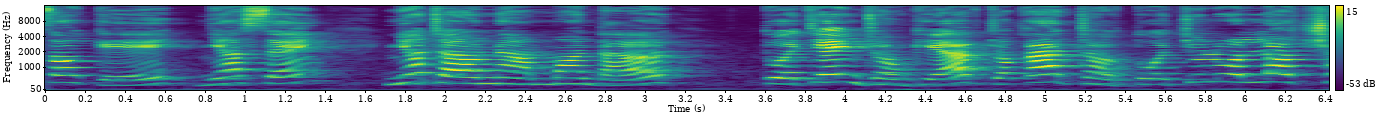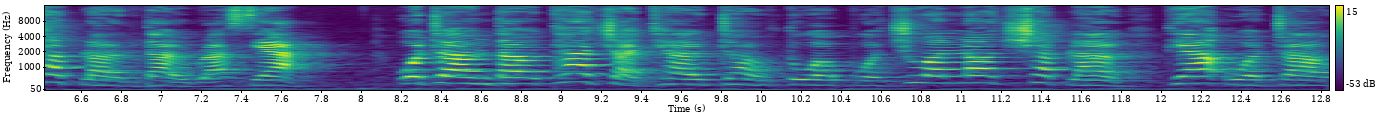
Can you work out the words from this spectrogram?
so kế, nhà sáng, nhớ trào nằm mòn tớ, tuổi chen trong Kiev cho các trào tuổi chú luôn lo chắp lần tại Russia. Ủa trào tàu tha trả chào trào tuổi của chuan lo chắp lần, theo ủa trào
